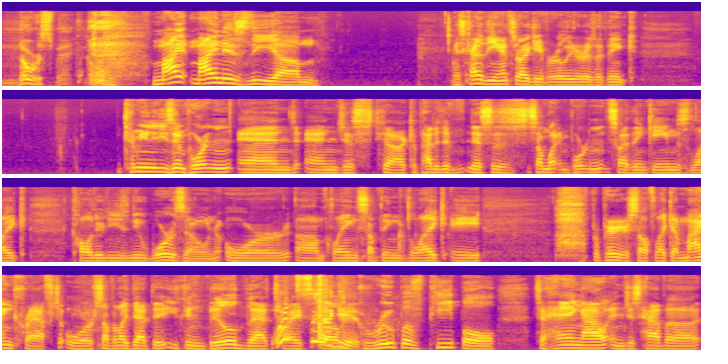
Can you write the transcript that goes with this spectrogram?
No respect. No. My mine is the um it's kind of the answer I gave earlier is I think community is important and and just uh, competitiveness is somewhat important. So I think games like Call of Duty's new Warzone or um, playing something like a prepare yourself like a Minecraft or something like that that you can build that What? type of again. group of people to hang out and just have a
